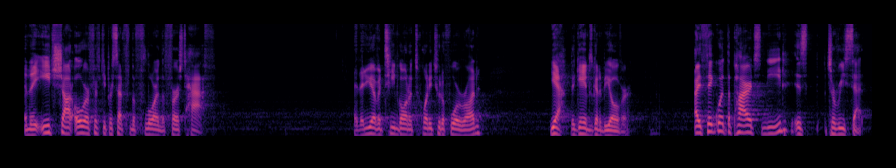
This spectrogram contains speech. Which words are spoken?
and they each shot over 50% from the floor in the first half. And then you have a team going a 22 to 4 run. Yeah, the game's going to be over. I think what the Pirates need is to reset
